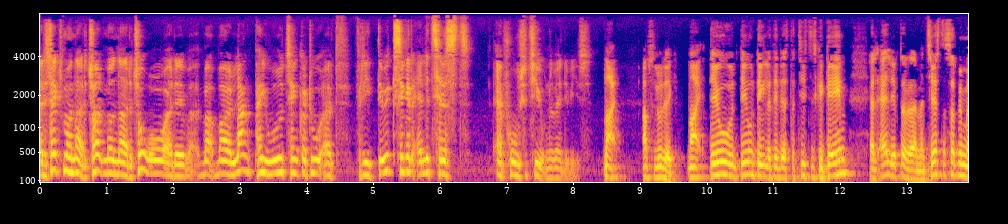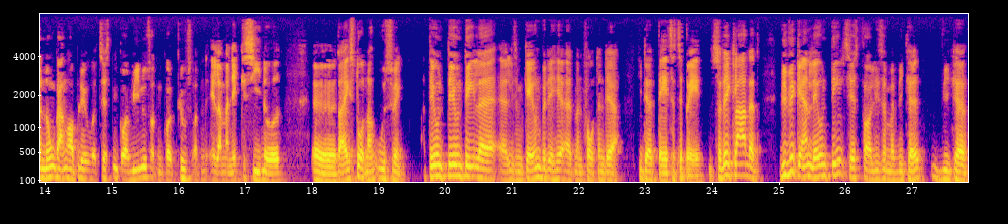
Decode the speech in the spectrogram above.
Er det 6 måneder, er det 12 måneder, er det 2 år, er det, hvor, hvor lang periode tænker du, at... Fordi det er jo ikke sikkert, at alle test er positive nødvendigvis. Nej, Absolut ikke. Nej, det er, jo, det er jo en del af det der statistiske game, at alt efter hvad man tester, så vil man nogle gange opleve, at testen går i minus, og den går i plus, og den, eller man ikke kan sige noget. Øh, der er ikke stort nok udsving. Det er jo, det er jo en del af, af ligesom gaven ved det her, at man får den der, de der data tilbage. Så det er klart, at vi vil gerne lave en del test for, ligesom, at vi kan, vi kan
